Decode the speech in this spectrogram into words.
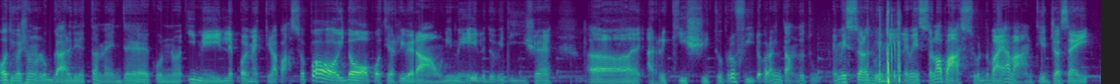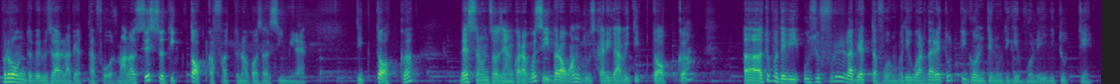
o ti facevano loggare direttamente con email e poi metti una password. Poi dopo ti arriverà un'email dove dice uh, arricchisci il tuo profilo, però intanto tu hai messo la tua email, hai messo la password, vai avanti e già sei pronto per usare la piattaforma. Lo stesso TikTok ha fatto una cosa simile TikTok, adesso non so se è ancora così, però quando tu scaricavi TikTok, uh, tu potevi usufruire la piattaforma, potevi guardare tutti i contenuti che volevi, tutti.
